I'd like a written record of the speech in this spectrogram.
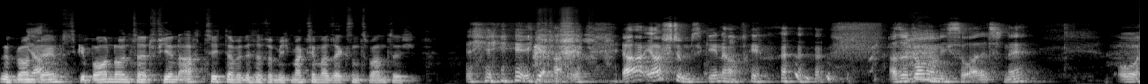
LeBron ja. James ist geboren 1984, damit ist er für mich maximal 26. ja, ja, ja, stimmt, genau. Also doch noch nicht so alt, ne? Oh.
